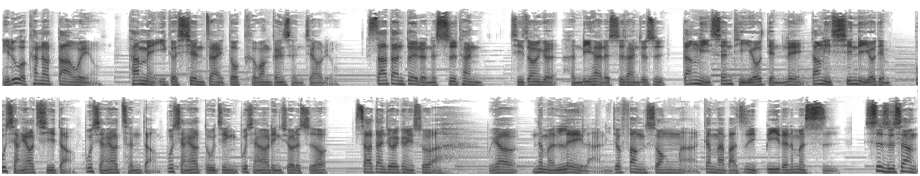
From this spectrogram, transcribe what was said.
你如果看到大卫哦，他每一个现在都渴望跟神交流。撒旦对人的试探，其中一个很厉害的试探，就是当你身体有点累，当你心里有点不想要祈祷、不想要晨祷、不想要读经、不想要灵修的时候，撒旦就会跟你说啊。不要那么累啦，你就放松嘛，干嘛把自己逼得那么死？事实上，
